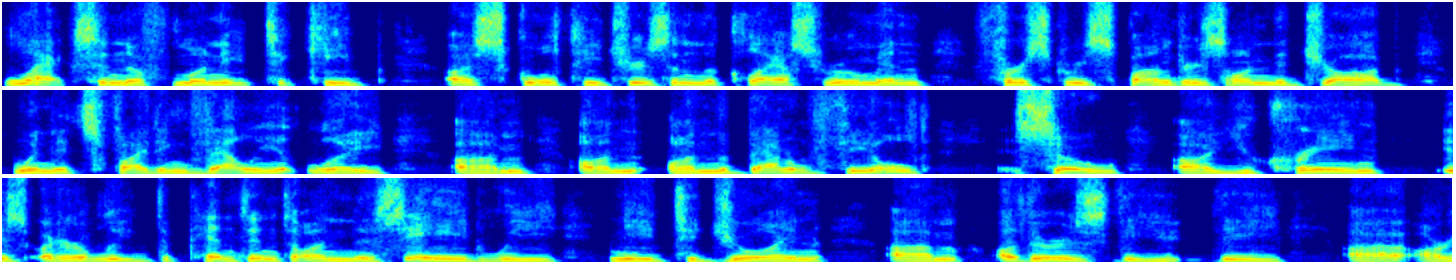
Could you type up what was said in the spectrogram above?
lacks enough money to keep uh, school teachers in the classroom and first responders on the job when it's fighting valiantly um, on on the battlefield. So uh, Ukraine is utterly dependent on this aid. We need to join um, others. The the uh, are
